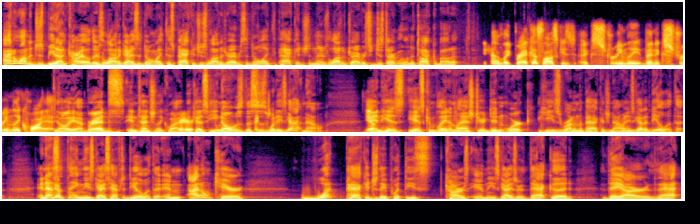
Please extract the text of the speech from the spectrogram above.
I don't want to just beat on Kyle. There's a lot of guys that don't like this package. There's a lot of drivers that don't like the package, and there's a lot of drivers who just aren't willing to talk about it. Yeah, like Brad Keselowski's extremely been extremely quiet. Oh yeah, Brad's intentionally quiet because he knows this is what he's got now. Yep. And his his complaining last year didn't work. He's running the package now, and he's got to deal with it. And that's Yep. the thing; these guys have to deal with it. And I don't care what package they put these cars in. These guys are that good. They are that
